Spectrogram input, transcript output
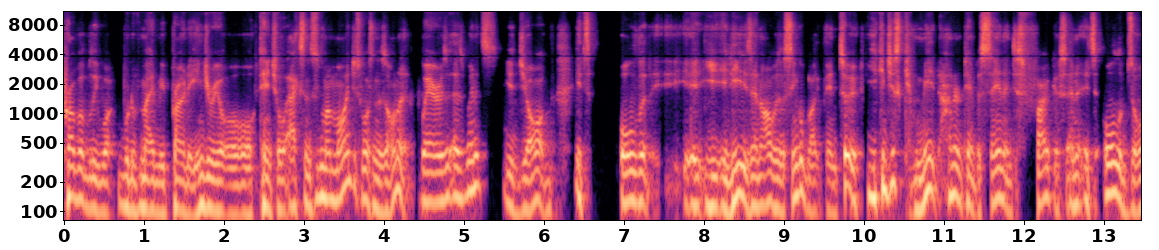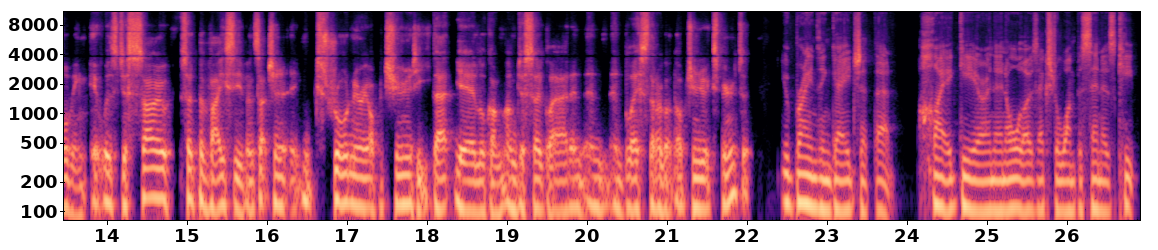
probably what would have made me prone to injury or, or potential accidents. My mind just wasn't as on it. Whereas as when it's your job, it's all that it is, and I was a single bloke then too, you can just commit 110% and just focus, and it's all absorbing. It was just so, so pervasive and such an extraordinary opportunity that, yeah, look, I'm, I'm just so glad and, and, and blessed that I got the opportunity to experience it. Your brain's engaged at that higher gear, and then all those extra one percenters keep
